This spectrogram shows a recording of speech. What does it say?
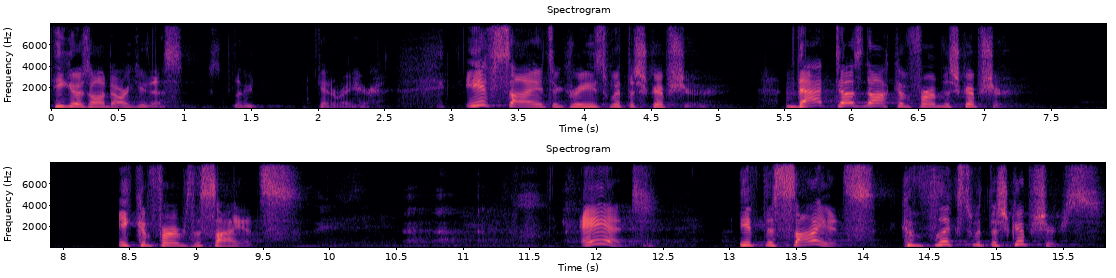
he goes on to argue this. Let me get it right here. If science agrees with the scripture, that does not confirm the scripture, it confirms the science. And if the science conflicts with the scriptures,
